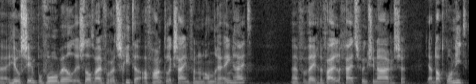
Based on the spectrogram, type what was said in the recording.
Uh, heel simpel voorbeeld is dat wij voor het schieten afhankelijk zijn van een andere eenheid. Vanwege de veiligheidsfunctionarissen. Ja, dat kon niet.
